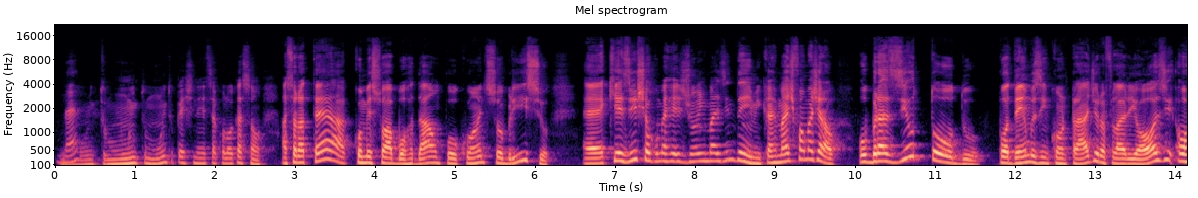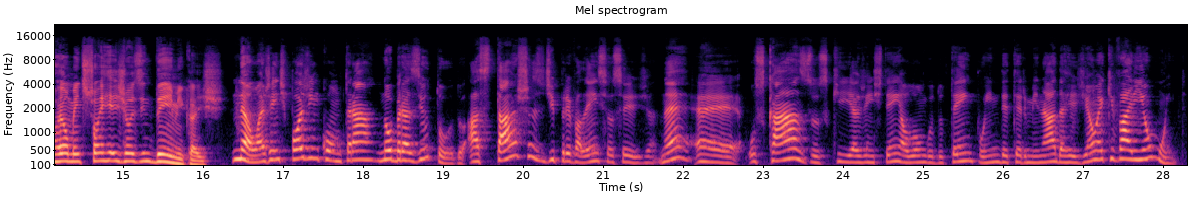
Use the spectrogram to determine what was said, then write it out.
Né? Muito, muito, muito pertinente essa colocação. A senhora até começou a abordar um pouco antes sobre isso, é, que existe algumas regiões mais endêmicas, mas de forma geral, o Brasil todo podemos encontrar dirofilariose ou realmente só em regiões endêmicas? Não, a gente pode encontrar no Brasil todo. As taxas de prevalência, ou seja, né, é, os casos que a gente tem ao longo do tempo em determinada região é que variam muito.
